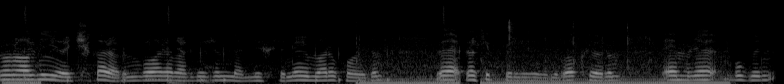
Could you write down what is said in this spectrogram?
Ronaldinho'yu çıkaralım. Bu aralar gözümden düştü. Neymar'ı koydum ve rakip bilgilerine bakıyorum. Emre bugün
